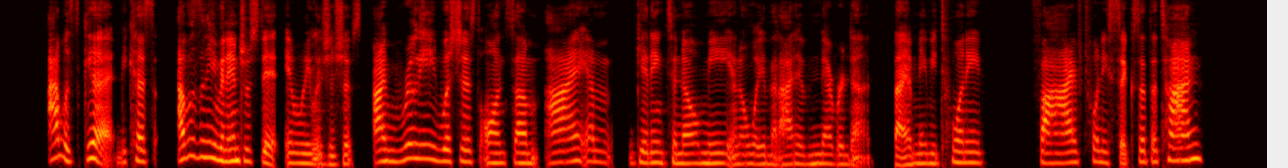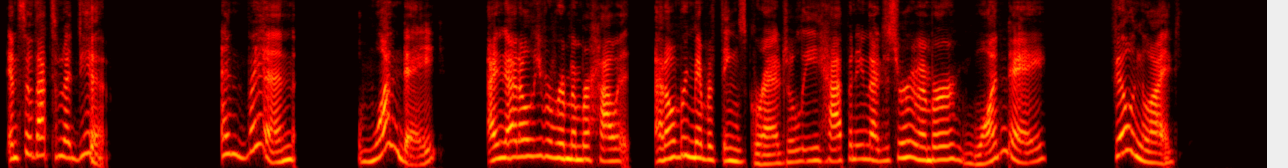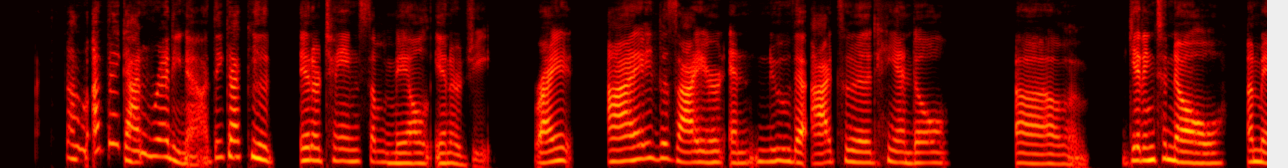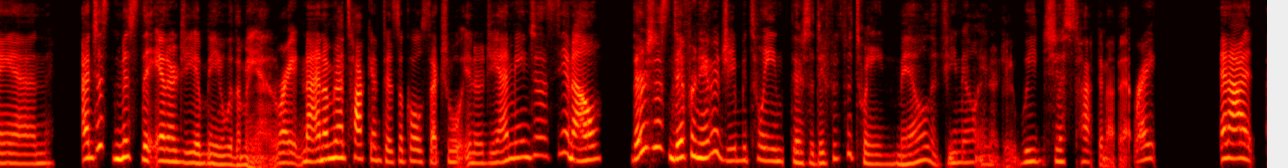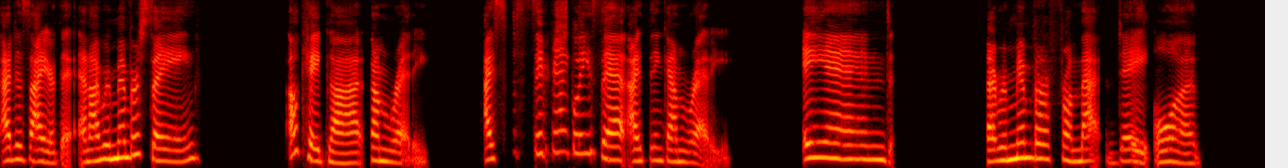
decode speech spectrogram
I was good because I wasn't even interested in relationships. I really was just on some, I am getting to know me in a way that I have never done. I am maybe 25, 26 at the time. And so that's what I did. And then one day, I, I don't even remember how it, I don't remember things gradually happening. I just remember one day feeling like, I think I'm ready now. I think I could entertain some male energy right? I desired and knew that I could handle um, getting to know a man. I just miss the energy of being with a man, right? Now, and I'm not talking physical, sexual energy. I mean, just, you know, there's just different energy between, there's a difference between male and female energy. We just talked about that, right? And I, I desired that. And I remember saying, okay, God, I'm ready. I specifically said, I think I'm ready. And I remember from that day on,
